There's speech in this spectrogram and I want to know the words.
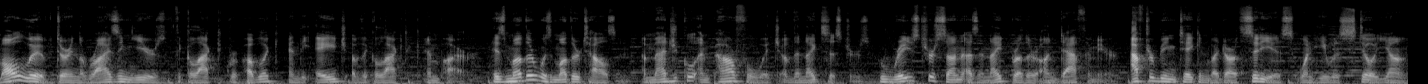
Maul lived during the rising years of the Galactic Republic and the age of the Galactic Empire. His mother was Mother Talzin, a magical and powerful witch of the Night Sisters, who raised her son as a Night Brother on Dathomir, after being taken by Darth Sidious when he was still young,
